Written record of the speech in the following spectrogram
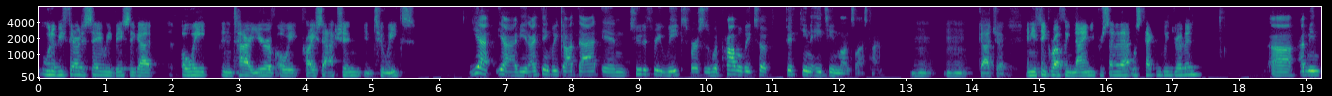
would it be fair to say we basically got 08 an entire year of 08 price action in two weeks? Yeah, yeah. I mean, I think we got that in two to three weeks versus what probably took 15 to 18 months last time. Mm-hmm. Mm-hmm. Gotcha. And you think roughly 90% of that was technically driven? Uh, I mean,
